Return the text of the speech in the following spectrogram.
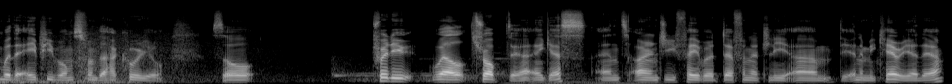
with the AP bombs from the Hakuryu. So, pretty well dropped there, I guess. And RNG favored definitely um, the enemy carrier there.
